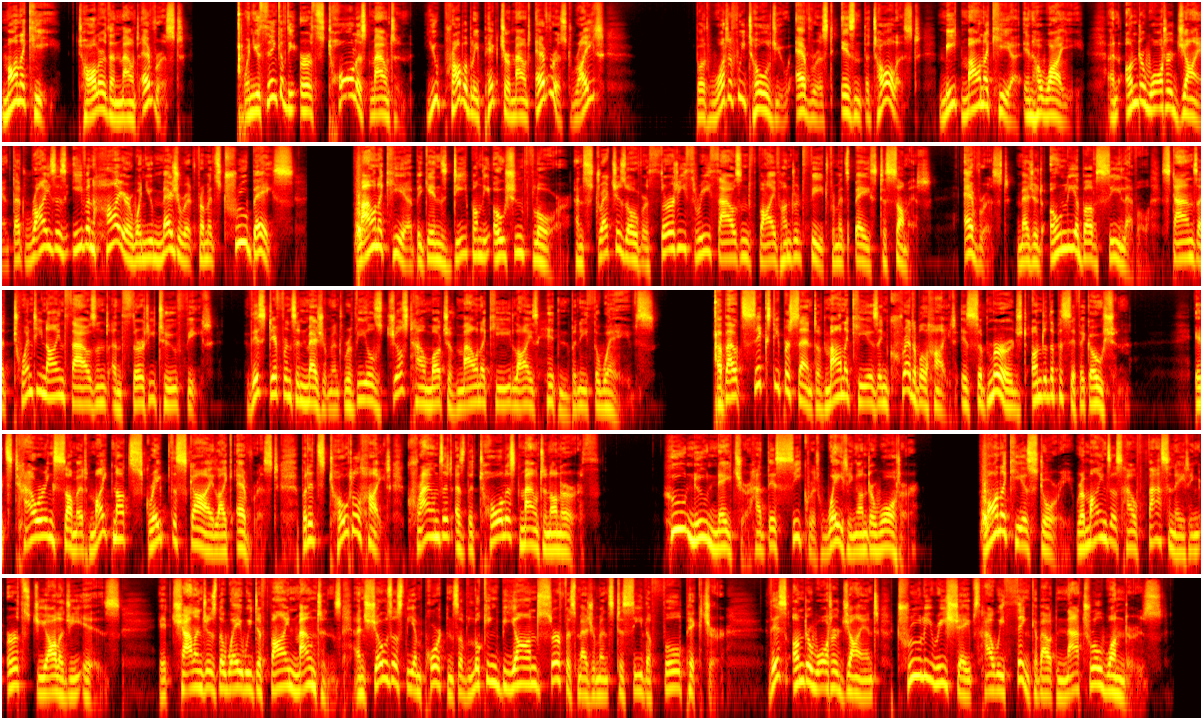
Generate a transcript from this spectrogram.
Mauna Kea, taller than Mount Everest. When you think of the Earth's tallest mountain, you probably picture Mount Everest, right? But what if we told you Everest isn't the tallest? Meet Mauna Kea in Hawaii, an underwater giant that rises even higher when you measure it from its true base. Mauna Kea begins deep on the ocean floor and stretches over 33,500 feet from its base to summit. Everest, measured only above sea level, stands at 29,032 feet. This difference in measurement reveals just how much of Mauna Kea lies hidden beneath the waves. About 60% of Mauna Kea's incredible height is submerged under the Pacific Ocean. Its towering summit might not scrape the sky like Everest, but its total height crowns it as the tallest mountain on Earth. Who knew nature had this secret waiting underwater? Mauna Kea's story reminds us how fascinating Earth's geology is. It challenges the way we define mountains and shows us the importance of looking beyond surface measurements to see the full picture. This underwater giant truly reshapes how we think about natural wonders.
